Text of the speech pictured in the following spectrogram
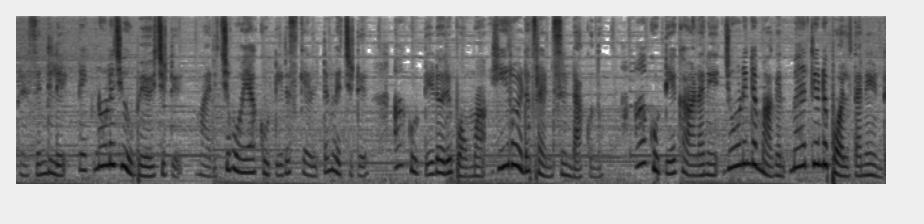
പ്രസന്റിൽ ടെക്നോളജി ഉപയോഗിച്ചിട്ട് മരിച്ചുപോയ ആ കുട്ടിയുടെ സ്കെൽട്ടൺ വെച്ചിട്ട് ആ കുട്ടിയുടെ ഒരു ബൊമ്മ ഹീറോയുടെ ഫ്രണ്ട്സ് ഉണ്ടാക്കുന്നു. ആ കുട്ടിയെ കാണാൻ ജോണിന്റെ മകൻ മാത്യുവിന്റെ പോലെ തന്നെ ഉണ്ട്.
